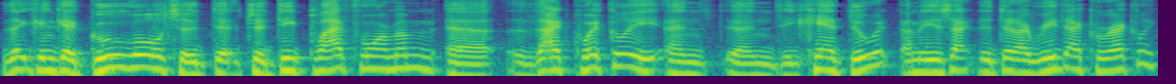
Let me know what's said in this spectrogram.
they can get Google to to deplatform him uh, that quickly and and he can't do it. I mean is that did I read that correctly?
